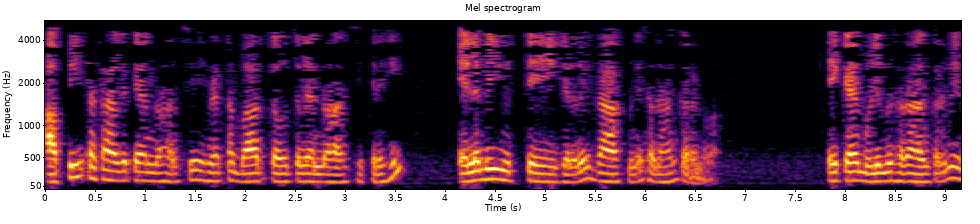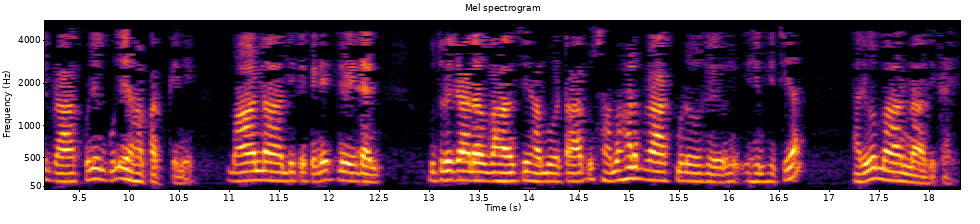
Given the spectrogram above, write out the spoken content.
අපි තථාගතයන් වහන්සේ එහෙම නැත්නම් බාත් ගෞතමයන් වහන්සේ කෙරෙහි එළඹිය යුත්තේ කියලා මේ බ්‍රාහ්මණය සඳහන් කරනවා. ඒකයි මුලින්ම සඳහන් කරන්නේ මේ බ්‍රාහ්මණය ගුණ යහපත් කෙනෙක්. මානාධික කෙනෙක් නෙවෙයි දැන් බුදුරජාණන් වහන්සේ හමුවට ආපු සමහර බ්‍රාහ්මණවරු එහෙම හිටියා හරිම මානාධිකයි.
